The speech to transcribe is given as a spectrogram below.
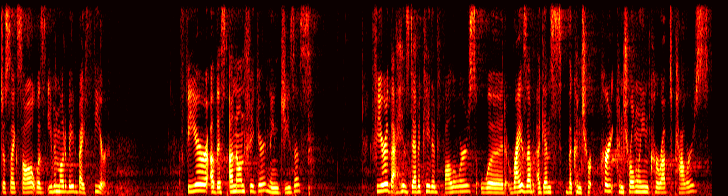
just like Saul, was even motivated by fear. Fear of this unknown figure named Jesus, fear that his dedicated followers would rise up against the current controlling corrupt powers,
